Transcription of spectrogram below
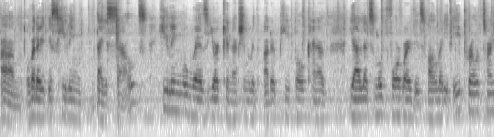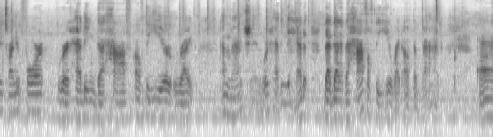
Um, whether it is healing thyself, healing with your connection with other people, kind of, yeah, let's move forward. It's already April of 2024. We're heading the half of the year, right? Imagine we're heading the head that the, the half of the year right off the bat. Uh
